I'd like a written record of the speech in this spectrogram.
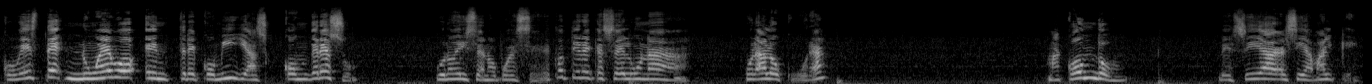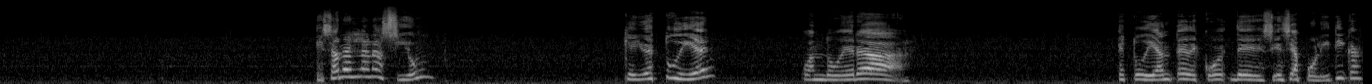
con este nuevo, entre comillas, Congreso, uno dice, no puede ser, esto tiene que ser una, una locura. Macondo, decía García Márquez, esa no es la nación que yo estudié cuando era estudiante de, de ciencias políticas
